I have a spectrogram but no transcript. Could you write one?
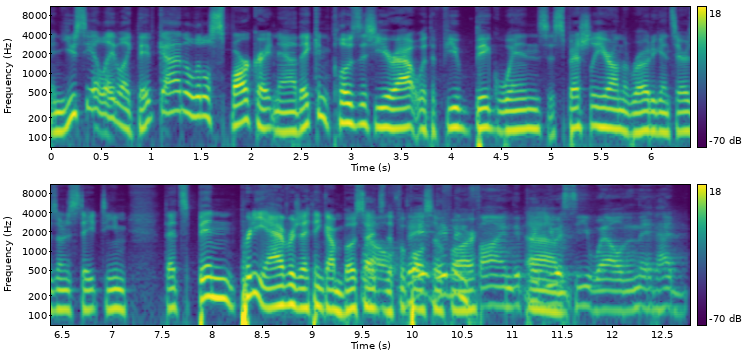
And UCLA, like they've got a little spark right now. They can close this year out with a few big wins, especially here on the road against Arizona State team that's been pretty average, I think, on both sides Well, of the football they, so they've far. been fine. They played Um, USC well, and then they've had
